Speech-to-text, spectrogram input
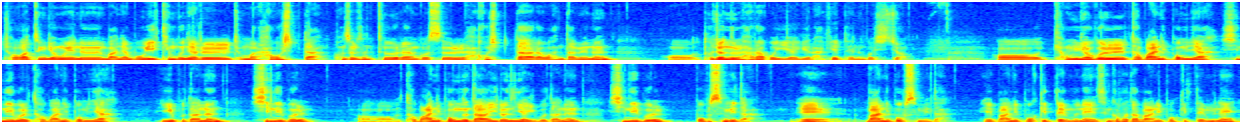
저 같은 경우에는 만약 모이킹 분야를 정말 하고 싶다 컨설턴트라는 것을 하고 싶다라고 한다면은 어, 도전을 하라고 이야기를 하게 되는 것이죠. 어, 경력을 더 많이 뽑냐 신입을 더 많이 뽑냐 이보다는 신입을 어, 더 많이 뽑는다 이런 이야기보다는 신입을 뽑습니다. 예, 많이 뽑습니다. 예, 많이 뽑기 때문에 생각보다 많이 뽑기 때문에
